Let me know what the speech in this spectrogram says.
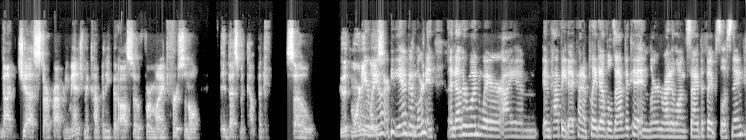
not just our property management company, but also for my personal investment company. So good morning, Here Laci. we are. Yeah, good morning. Another one where I am am happy to kind of play devil's advocate and learn right alongside the folks listening,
